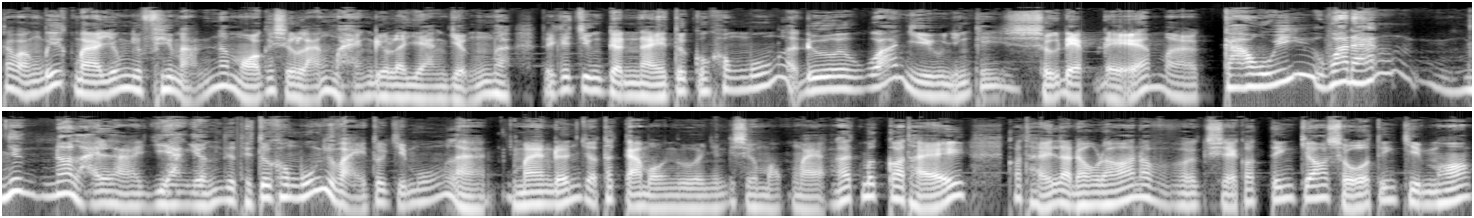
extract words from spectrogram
các bạn biết mà, giống như phim ảnh nó mọi cái sự lãng mạn đều là dàn dựng mà. Thì cái chương trình này tôi cũng không muốn là đưa quá nhiều những cái sự đẹp đẽ mà cao quý, quá đáng nhưng nó lại là dàn dựng thì tôi không muốn như vậy. Tôi chỉ muốn là mang đến cho tất cả mọi người những cái sự mộc mạc hết mức có thể. Có thể là đâu đó nó sẽ có tiếng chó sủa, tiếng chim hót,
